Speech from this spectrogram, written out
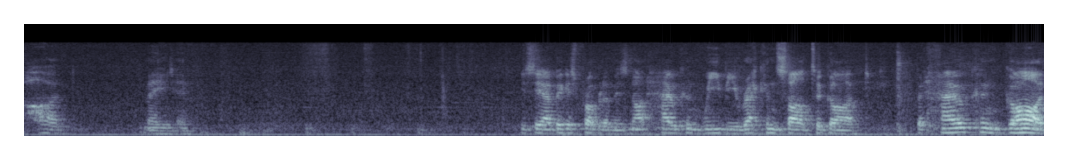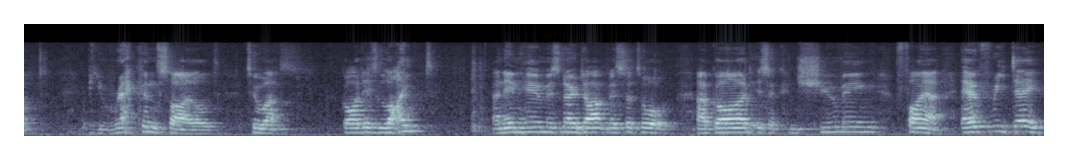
God made him. You see, our biggest problem is not how can we be reconciled to God, but how can God be reconciled to us? God is light, and in him is no darkness at all. Our God is a consuming fire. Every day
